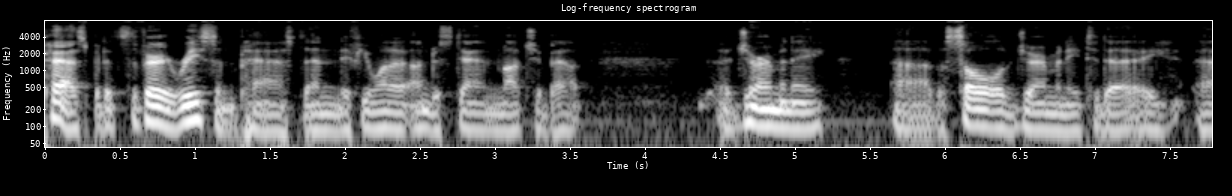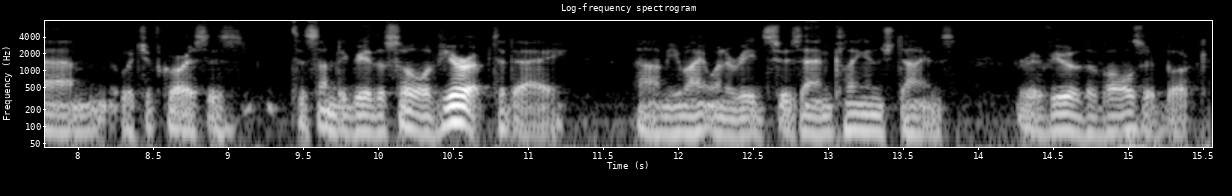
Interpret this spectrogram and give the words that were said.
past, but it's the very recent past. And if you want to understand much about uh, Germany, uh, the soul of Germany today, um, which of course is to some degree the soul of Europe today. Um, you might want to read Suzanne Klingenstein's review of the Walser book.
